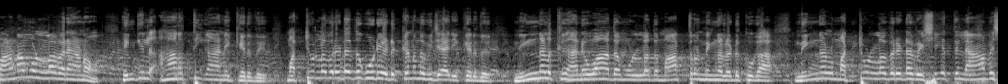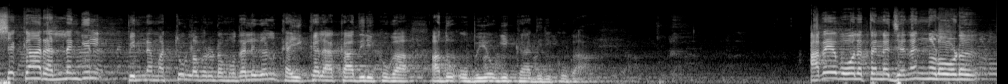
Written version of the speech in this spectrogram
പണമുള്ളവരാണോ? എങ്കിൽ ആർത്തി കാണിക്കരുത്. മറ്റുള്ളവരുടേത് കൂടി എടുക്കണമെന്ന് വിചാരിക്കരുത്. നിങ്ങൾക്ക് അനുവാദമുള്ളത് മാത്രം നിങ്ങൾ എടുക്കുക. നിങ്ങൾ മറ്റുള്ളവരുടെ വിഷയത്തിൽ ആവശ്യക്കാരല്ലെങ്കിൽ പിന്നെ മറ്റുള്ളവരുടെ മുതലുകൾ കൈക്കലാക്കാതിരിക്കുക. അത് ഉപയോഗിക്കാതിരിക്കുക. അതേപോലെ തന്നെ ജനങ്ങളോട്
